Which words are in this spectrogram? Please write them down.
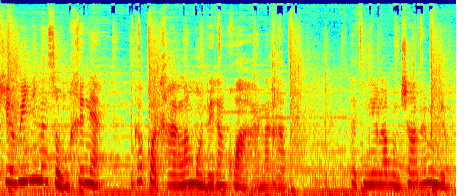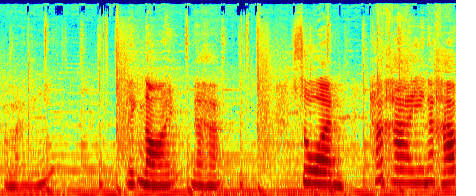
เคลวินที่มันสูงขึ้นเนี่ย ก็กดค้างแล้วหมุนไปทางขวานะครับ แต่จริงๆแล้วผมชอบให้มันอยู่ประมาณนี้ เล็กน้อยนะฮะ ส่วนถ้าใครนะครับ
